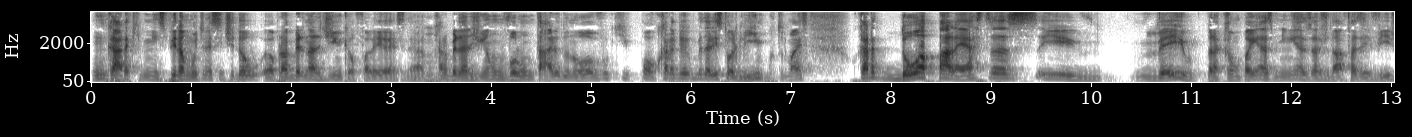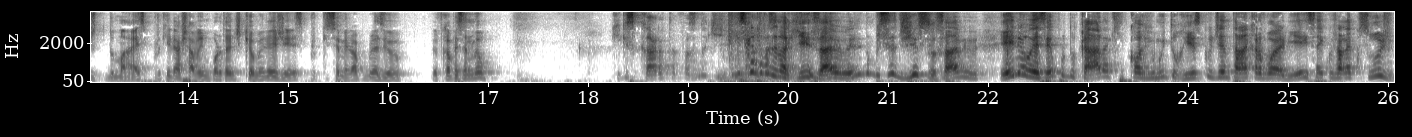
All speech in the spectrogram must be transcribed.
um cara que me inspira muito nesse sentido é o, é o próprio Bernardinho, que eu falei antes, né? O cara Bernardinho é um voluntário do novo que, pô, o cara é medalhista olímpico e tudo mais. O cara doa palestras e veio para campanhas minhas ajudar a fazer vídeo e tudo mais, porque ele achava importante que eu me elegesse, porque isso é melhor pro Brasil. Eu ficava pensando, meu, o O que, que esse cara tá fazendo aqui? que esse cara tá fazendo aqui, sabe? Ele não precisa disso, sabe? Ele é o exemplo do cara que corre muito risco de entrar na carvoaria e sair com o jaleco sujo,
